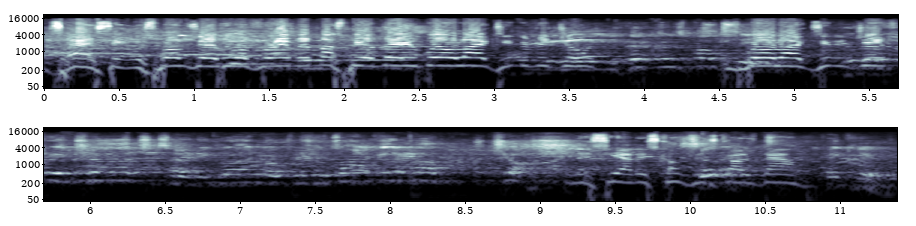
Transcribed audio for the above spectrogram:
Fantastic response got for Raymond. Must be a very well liked individual. Well liked in the gym. Let's see how this contest goes down. Thank you.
